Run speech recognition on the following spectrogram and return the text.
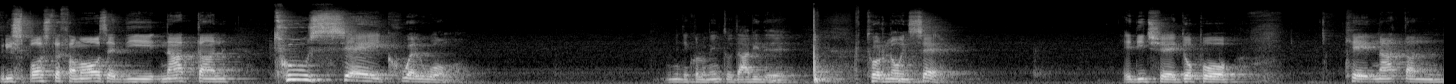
risposta famosa di Nathan, tu sei quell'uomo. In quel momento Davide tornò in sé e dice, dopo che Nathan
